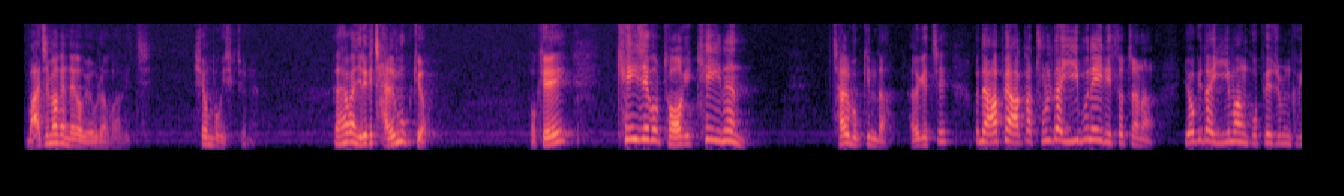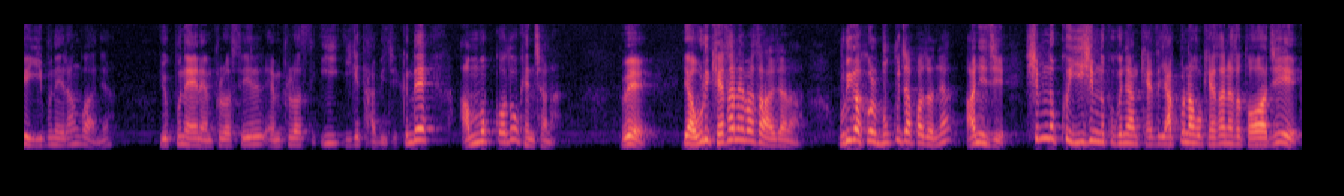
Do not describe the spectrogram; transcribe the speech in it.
마지막엔 내가 외우라고 하겠지. 시험 보기 직전에. 하여간 이렇게 잘 묶여. 오케이. k 제곱 더하기 k는 잘 묶인다. 알겠지? 근데 앞에 아까 둘 다 2분의 1 있었잖아. 여기다 2만 곱해주면 그게 2분의 1 한 거 아니야? 6분의 n, n 플러스 1, n 플러스 2 이게 답이지. 근데 안 묶어도 괜찮아. 왜? 야 우리 계산해봐서 알잖아. 우리가 그걸 묶고 자빠졌냐? 아니지. 10 넣고 20 넣고 그냥 약분하고 계산해서 더하지.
